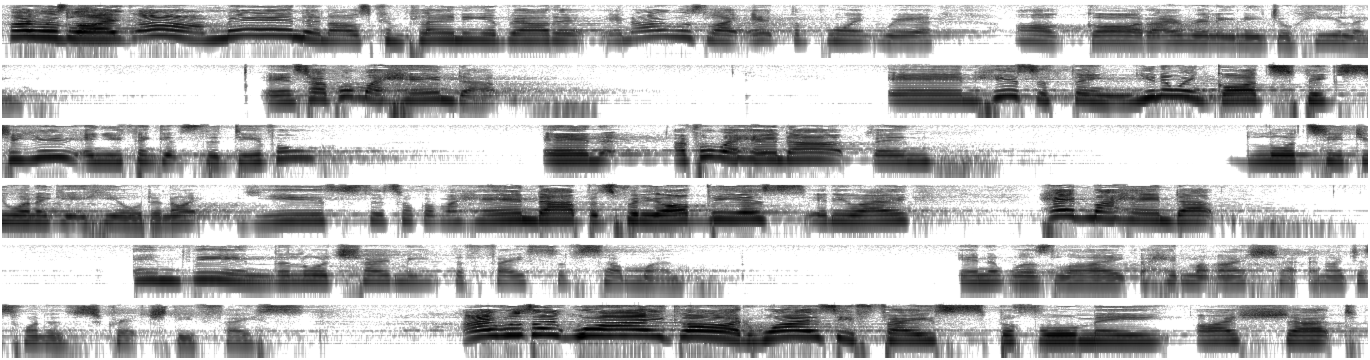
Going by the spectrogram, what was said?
I was like, oh man. And I was complaining about it. And I was like at the point where, oh God, I really need your healing. And so I put my hand up. And here's the thing you know, when God speaks to you and you think it's the devil? And I put my hand up, and the Lord said, Do you want to get healed? And I, yes, that's I've got my hand up. It's pretty obvious. Anyway, had my hand up. And then the Lord showed me the face of someone. And it was like I had my eyes shut and I just wanted to scratch their face. I was like, why, God? Why is their face before me? Eyes shut.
